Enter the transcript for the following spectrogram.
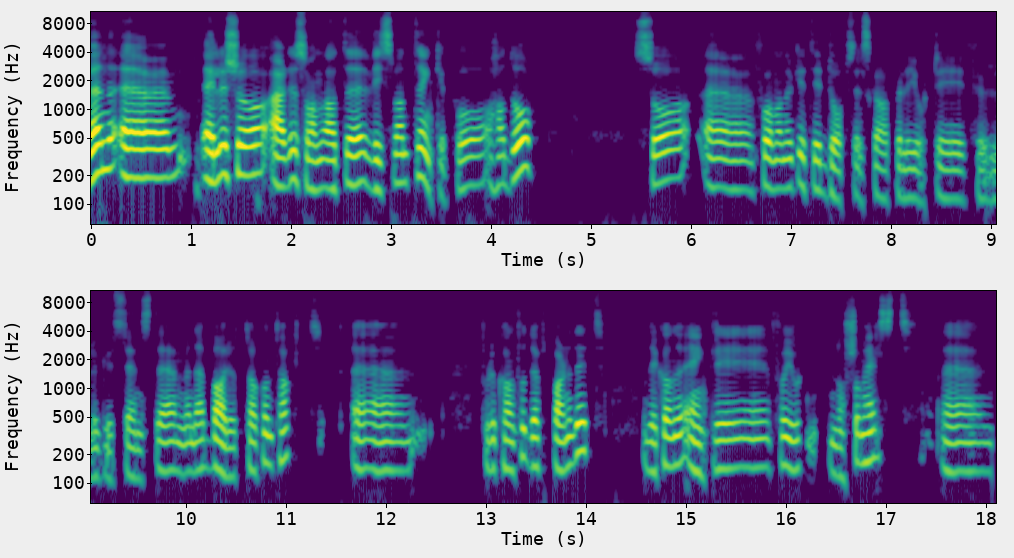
Men eh, ellers så er det sånn at eh, hvis man tenker på å ha dåp, så eh, får man jo ikke til dåpsselskap eller gjort i full gudstjeneste. Men det er bare å ta kontakt, eh, for du kan få døpt barnet ditt. Og det kan du egentlig få gjort når som helst. Eh,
